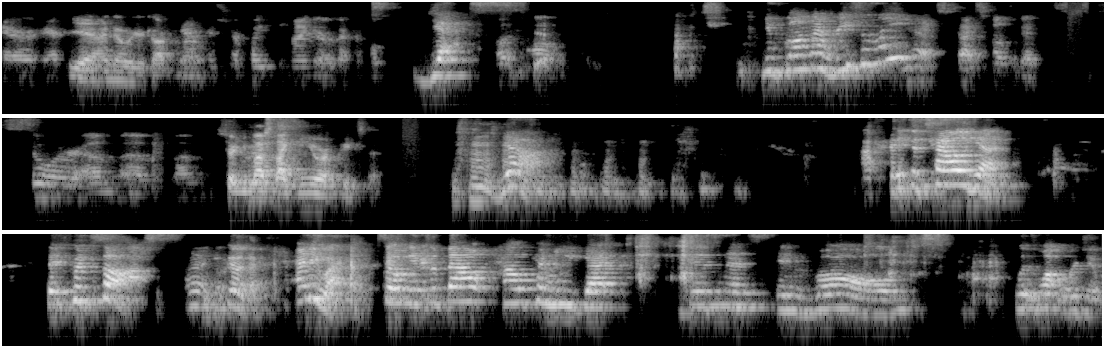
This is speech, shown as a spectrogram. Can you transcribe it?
air, air, Yeah, I know what you're talking about. conditioner place behind or electrical. Yes. Oh, You've gone there recently? Yes, that smells like of, of, of. So you must like New York pizza. Yeah. It's Italian. It's good sauce. You go there. Anyway, so it's about how can we get business involved with what we're doing.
